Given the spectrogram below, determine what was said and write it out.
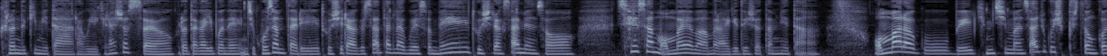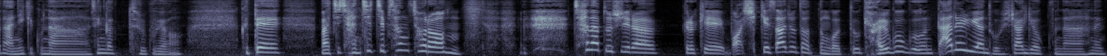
그런 느낌이다라고 얘기를 하셨어요. 그러다가 이번에 이제 고3 딸이 도시락을 싸달라고 해서 매일 도시락 싸면서 새삼 엄마의 마음을 알게 되셨답니다. 엄마라고 매일 김치만 싸주고 싶으셨던 건 아니겠구나 생각 들고요. 그때 마치 잔치집 상처럼 찬압 도시락 그렇게 멋있게 싸줘뒀던 것도 결국은 딸을 위한 도시락이었구나 하는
